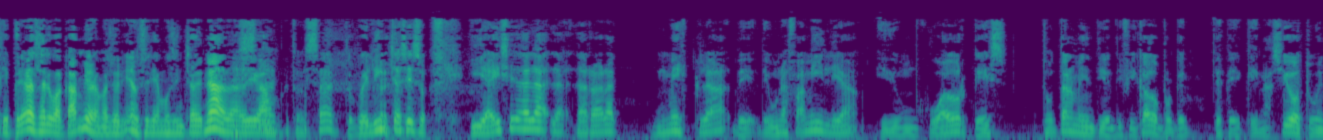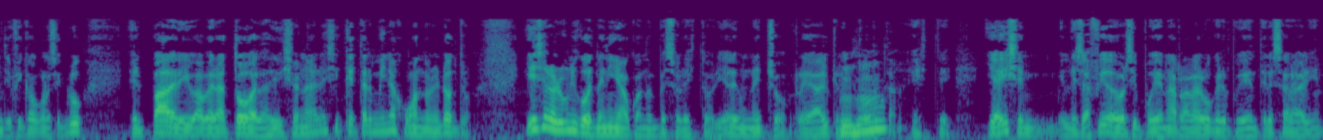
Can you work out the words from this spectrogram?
si esperaras algo a cambio, la mayoría no seríamos hinchas de nada, digamos. Exacto, exacto. que El hincha es eso. Y ahí se da la, la- la rara mezcla de, de una familia y de un jugador que es totalmente identificado porque desde que nació estuvo identificado con ese club, el padre iba a ver a todas las divisionales y que termina jugando en el otro. Y eso era lo único que tenía cuando empezó la historia, de un hecho real que no importa. Este, y ahí se, el desafío de ver si podía narrar algo que le pudiera interesar a alguien.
